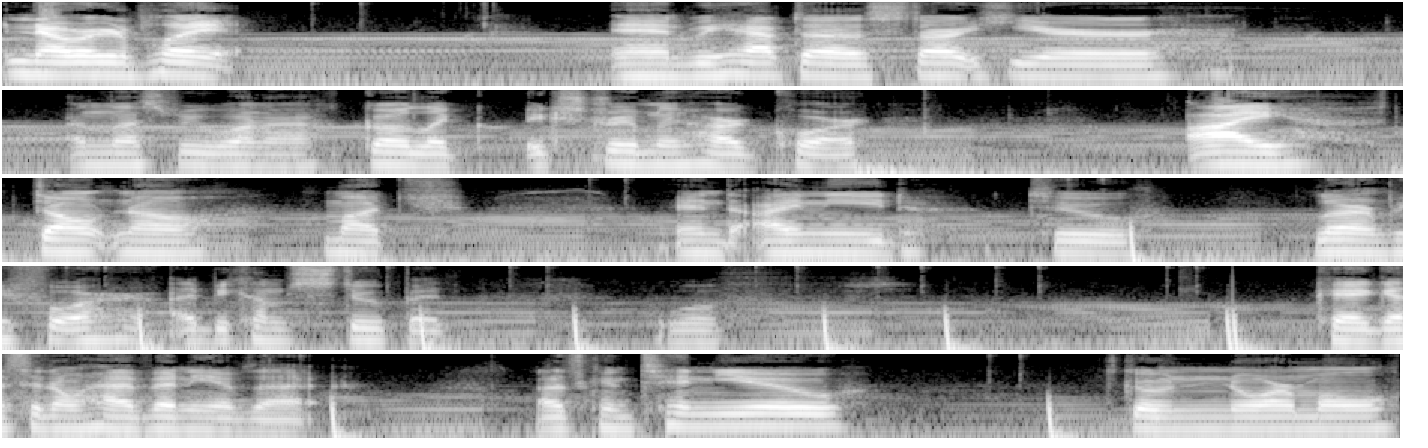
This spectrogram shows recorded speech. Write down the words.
Now we're going to play it. And we have to start here, unless we want to go, like, extremely hardcore. I don't know much, and I need to learn before I become stupid. Woof. Okay, I guess I don't have any of that. Let's continue. Let's go normal.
